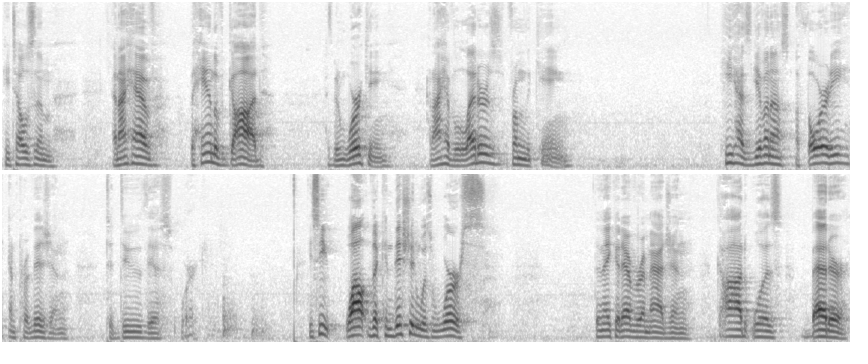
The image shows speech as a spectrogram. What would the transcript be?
He tells them, And I have the hand of God has been working, and I have letters from the king he has given us authority and provision to do this work. You see, while the condition was worse than they could ever imagine, God was better.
